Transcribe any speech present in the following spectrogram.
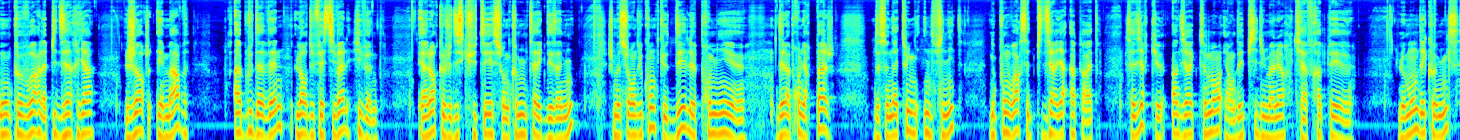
où on peut voir la pizzeria George et Marv à Blue Daven lors du festival Heaven. Et alors que je discutais sur une communauté avec des amis, je me suis rendu compte que dès, le premier, euh, dès la première page de ce Nightwing Infinite, nous pouvons voir cette pizzeria apparaître. C'est-à-dire que indirectement et en dépit du malheur qui a frappé euh, le monde des comics,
